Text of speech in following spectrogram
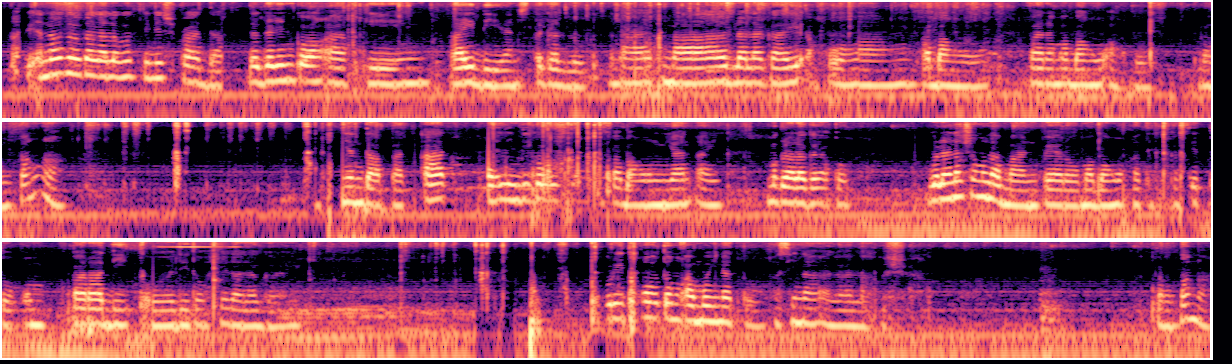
Ano sa Tagalog ang finished product? Dadalhin ko ang aking ID, sa Tagalog. At maglalagay ako ng pabango para mabango ako. Parang tanga. Yan dapat. At dahil hindi ko gusto ang pabangong yan ay maglalagay ako. Wala na siyang laman pero mabango kasi, kasi to kumpara dito. O, dito ko siya lalagay. Paborito ko tong amoy na to kasi naalala ko siya. Parang tanga.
